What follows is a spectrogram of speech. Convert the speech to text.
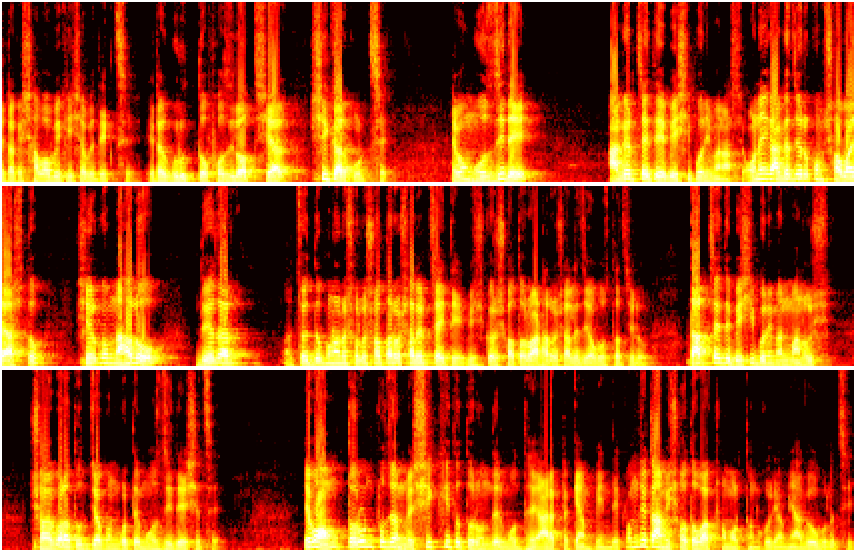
এটাকে স্বাভাবিক হিসাবে দেখছে। এটার গুরুত্ব, ফজিলত শেয়ার স্বীকার করছে। এবং মসজিদে আগের চাইতে বেশি পরিমাণ আসে। অনেক আগে যেরকম সবাই আসতো, সেরকম না হলেও দুই হাজার, চোদ্দ, পনেরো, ষোলো, সতেরো সালের চাইতে, বিশেষ করে সতেরো, আঠারো সালে যে অবস্থা ছিল, তার চাইতে বেশি পরিমাণ মানুষ শয়বরাত উদযাপন করতে মসজিদে এসেছে। এবং তরুণ প্রজন্মের শিক্ষিত তরুণদের মধ্যে আর একটা ক্যাম্পেইন দেখলাম, যেটা আমি শতভাগ সমর্থন করি, আমি আগেও বলেছি।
